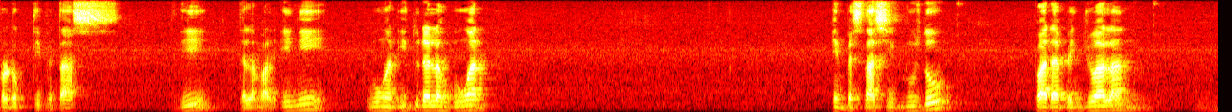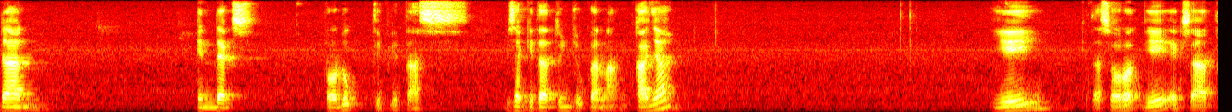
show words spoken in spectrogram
produktivitas. Jadi dalam hal ini hubungan itu adalah hubungan investasi bruto pada penjualan dan indeks produktivitas. Bisa kita tunjukkan angkanya. Y, kita sorot Y, X1,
